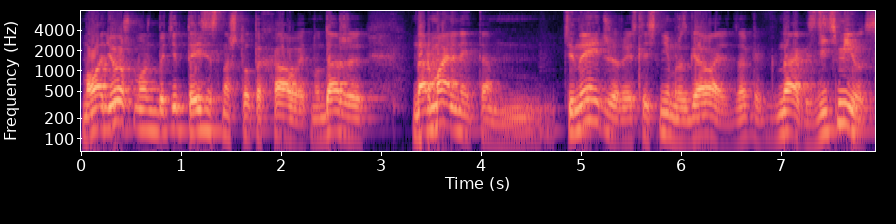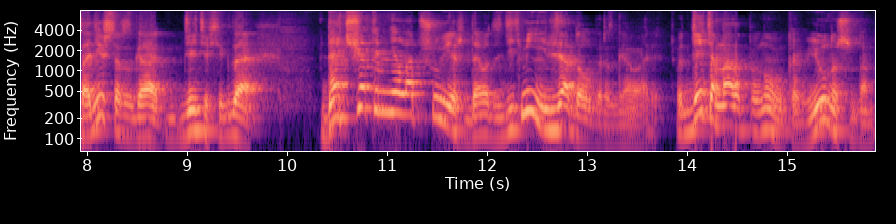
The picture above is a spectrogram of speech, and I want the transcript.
Молодежь, может быть, и тезисно что-то хавает, но даже нормальный там тинейджер, если с ним разговаривать, да, как, да, с детьми вот садишься разговаривать, дети всегда, да что ты мне лапшу ешь? Да вот с детьми нельзя долго разговаривать. Вот детям надо, ну, как юношам, там,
